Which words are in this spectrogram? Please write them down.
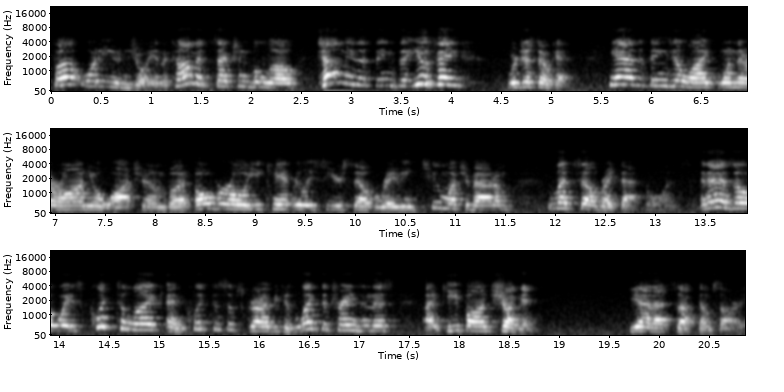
But what do you enjoy? In the comment section below, tell me the things that you think were just okay. Yeah, the things you'll like when they're on, you'll watch them, but overall, you can't really see yourself raving too much about them. Let's celebrate that for once. And as always, click to like and click to subscribe because like the trains in this, I keep on chugging. Yeah, that sucked. I'm sorry.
